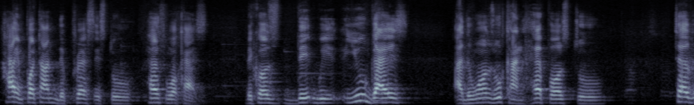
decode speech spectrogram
how important the press is to health workers because they, we, you guys are the ones who can help us to tell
